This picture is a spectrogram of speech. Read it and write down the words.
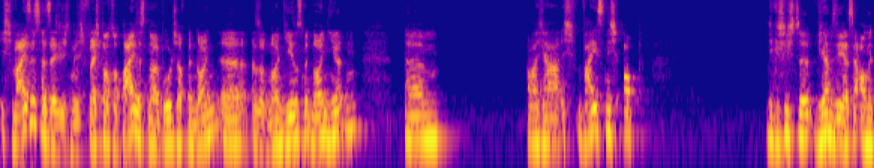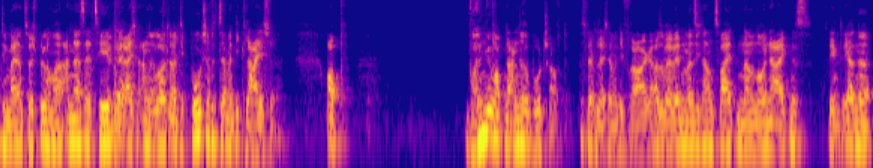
ich weiß es tatsächlich nicht. Vielleicht braucht es auch beides, neue Botschaft mit neuen, äh, also neuen Jesus mit neuen Hirten. Ähm, aber ja, ich weiß nicht, ob die Geschichte, wir haben sie jetzt ja auch mit den Weihnachten zum Beispiel nochmal anders erzählt, wir erreichen andere Leute, aber die Botschaft ist ja immer die gleiche. Ob wollen wir überhaupt eine andere Botschaft? Das wäre vielleicht immer die Frage. Also, weil wenn man sich nach einem zweiten, nach einem neuen Ereignis sehnt, eher eine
